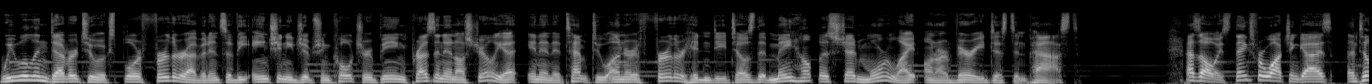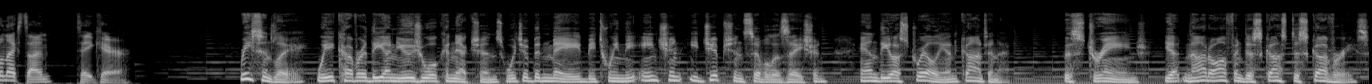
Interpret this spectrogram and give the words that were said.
we will endeavor to explore further evidence of the ancient Egyptian culture being present in Australia in an attempt to unearth further hidden details that may help us shed more light on our very distant past. As always, thanks for watching guys. Until next time, take care. Recently, we covered the unusual connections which have been made between the ancient Egyptian civilization and the Australian continent. The strange, yet not often discussed discoveries,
